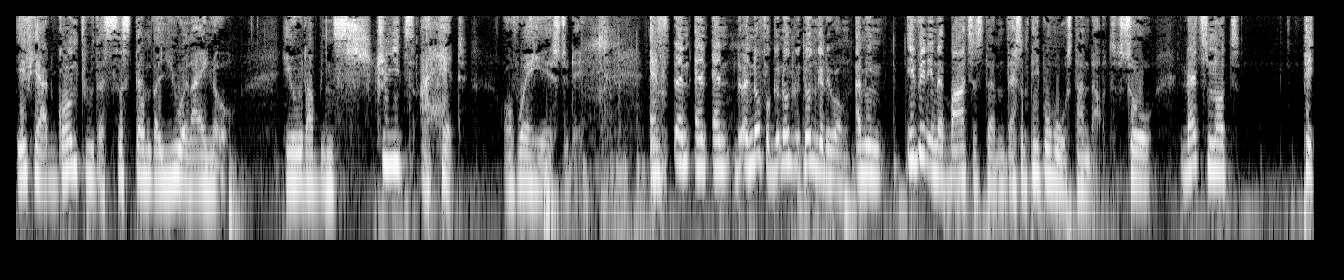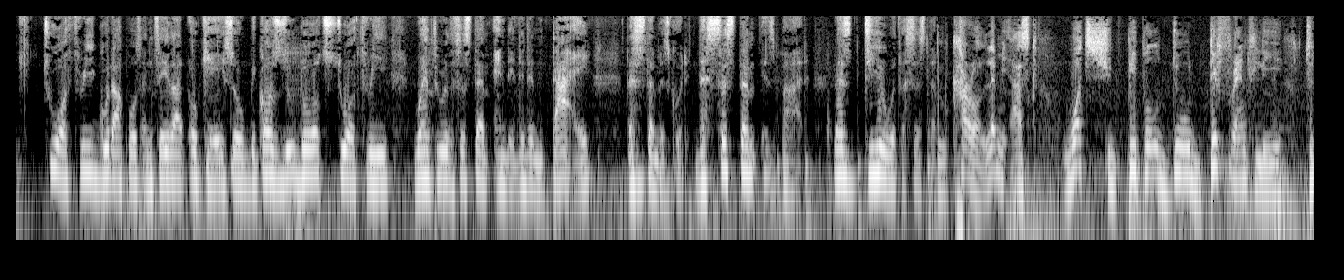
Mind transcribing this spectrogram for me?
if he had gone through the system that you and I know, he would have been streets ahead of where he is today. And and, and, and, and don't, forget, don't, don't get it wrong. I mean, even in a bar system, there's some people who will stand out. So let's not pick two or three good apples and say that okay so because those two or three went through the system and they didn't die the system is good the system is bad let's deal with the system carol let me ask what should people do differently to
